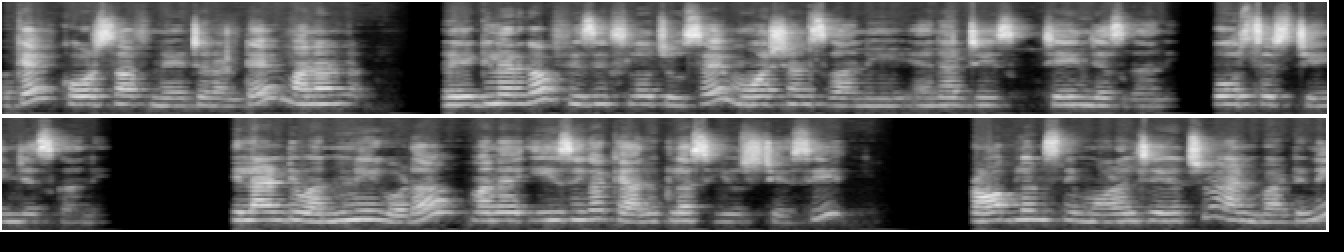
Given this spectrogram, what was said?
ఓకే కోర్స్ ఆఫ్ నేచర్ అంటే మనం రెగ్యులర్గా ఫిజిక్స్లో చూసే మోషన్స్ కానీ ఎనర్జీస్ చేంజెస్ కానీ ఫోర్సెస్ చేంజెస్ కానీ ఇలాంటివన్నీ కూడా మన ఈజీగా క్యాలిక్యులస్ యూస్ చేసి ప్రాబ్లమ్స్ని మోడల్ చేయొచ్చు అండ్ వాటిని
